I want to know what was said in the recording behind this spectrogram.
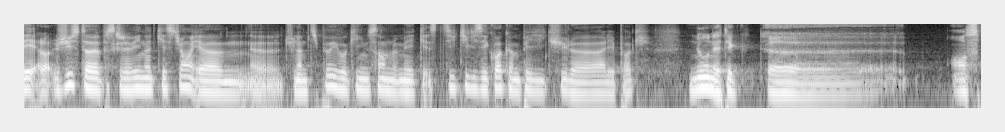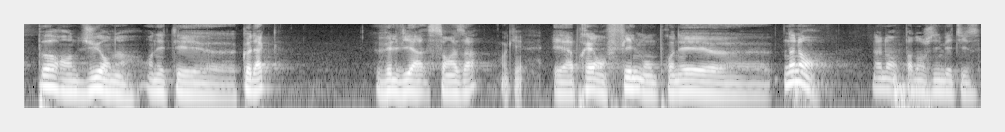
Et alors, juste euh, parce que j'avais une autre question, et, euh, euh, tu l'as un petit peu évoqué, il me semble, mais tu utilisais quoi comme pellicule euh, à l'époque? Nous, on était euh, en sport, en diurne, on était euh, Kodak, Velvia sans ASA. Ok. Et après, en film, on prenait. euh, Non, non, non, non, pardon, je dis une bêtise.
